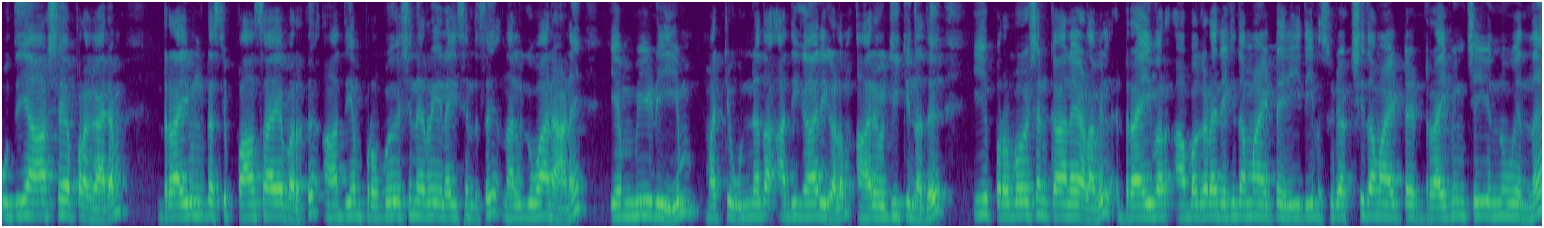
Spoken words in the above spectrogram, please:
പുതിയ ആശയപ്രകാരം ഡ്രൈവിംഗ് ടെസ്റ്റ് പാസ്സായവർക്ക് ആദ്യം പ്രൊബേഷണറി ലൈസൻസ് നൽകുവാനാണ് എം വി ഡിയും മറ്റ് ഉന്നത അധികാരികളും ആലോചിക്കുന്നത്. ഈ പ്രൊബേഷൻ കാലയളവിൽ ഡ്രൈവർ അപകടരഹിതമായിട്ട് രീതിയിൽ സുരക്ഷിതമായിട്ട് ഡ്രൈവിംഗ് ചെയ്യുന്നു എന്ന്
